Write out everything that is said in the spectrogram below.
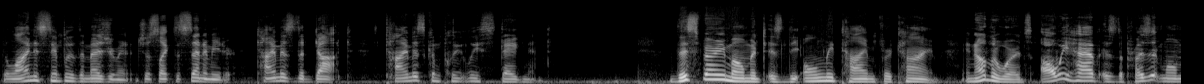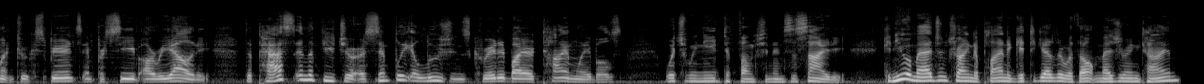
The line is simply the measurement, just like the centimeter. Time is the dot. Time is completely stagnant. This very moment is the only time for time. In other words, all we have is the present moment to experience and perceive our reality. The past and the future are simply illusions created by our time labels, which we need to function in society. Can you imagine trying to plan a get together without measuring time?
